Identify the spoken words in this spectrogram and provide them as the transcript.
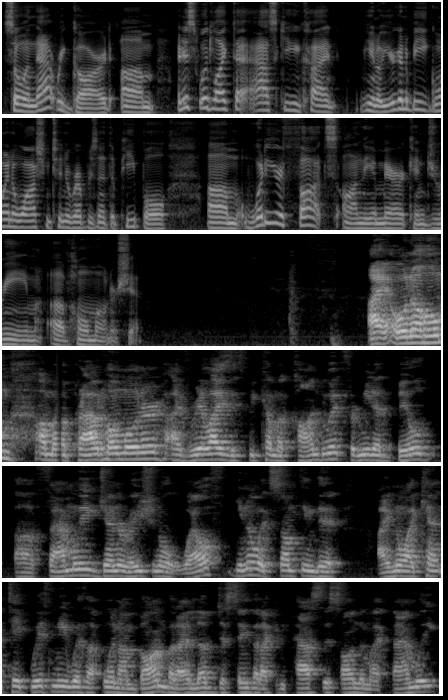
So in that regard, um, I just would like to ask you, kind, you know, you're going to be going to Washington to represent the people. Um, what are your thoughts on the American dream of home ownership? I own a home. I'm a proud homeowner. I've realized it's become a conduit for me to build uh, family generational wealth. You know, it's something that I know I can't take with me with uh, when I'm gone, but I love to say that I can pass this on to my family.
